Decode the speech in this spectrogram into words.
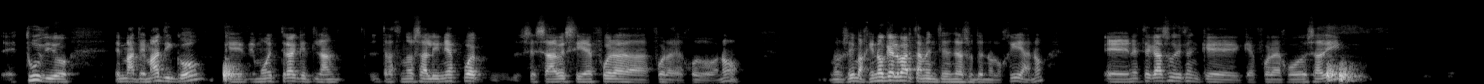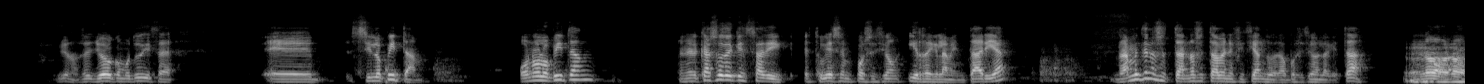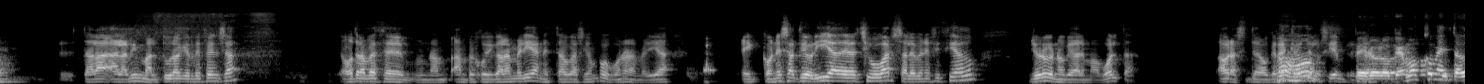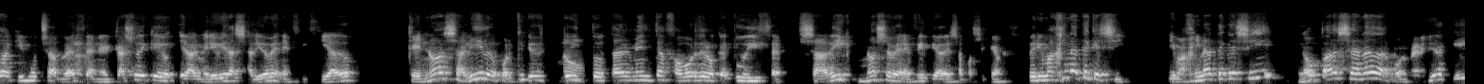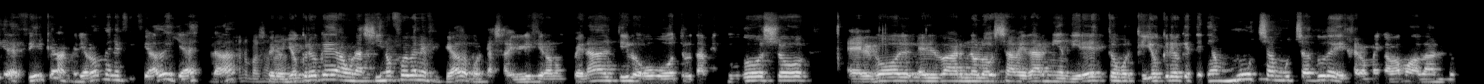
estudio eh, matemático que demuestra que la- trazando esas líneas, pues se sabe si es fuera, fuera de juego o no. No sé, imagino que el bar también tendrá su tecnología, ¿no? Eh, en este caso dicen que, que es fuera de juego de Sadik. Yo no sé, yo como tú dices, eh, si lo pitan o no lo pitan, en el caso de que Sadik estuviese en posición irreglamentaria, realmente no se está, no se está beneficiando de la posición en la que está. No, no. Está a la, a la misma altura que el defensa. Otras veces han, han perjudicado a la Almería. En esta ocasión, pues bueno, la Almería, eh, con esa teoría del archivo VAR, sale beneficiado. Yo creo que no queda más vueltas. Ahora, si te lo crees, No, créetelo siempre. Pero claro. lo que hemos comentado aquí muchas veces, Claro. en el caso de que el Almería hubiera salido beneficiado, que no ha salido, porque yo estoy No. totalmente a favor de lo que tú dices. Sadik no se beneficia de esa posición. Pero imagínate que sí. Imagínate que sí, no pasa nada por venir aquí y decir que el Almería lo ha beneficiado y ya está. No Pero nada. yo creo que aún así no fue beneficiado, porque a Sadik le hicieron un penalti, luego hubo otro también dudoso. El gol, el VAR no lo sabe dar ni en directo, porque yo creo que tenía muchas, muchas dudas y dijeron, venga, vamos a darlo.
